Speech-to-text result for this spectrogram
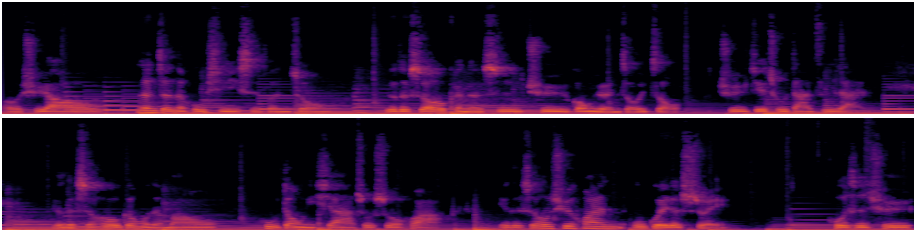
呃，需要认真的呼吸十分钟；有的时候可能是去公园走一走，去接触大自然；有的时候跟我的猫互动一下，说说话；有的时候去换乌龟的水，或是去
